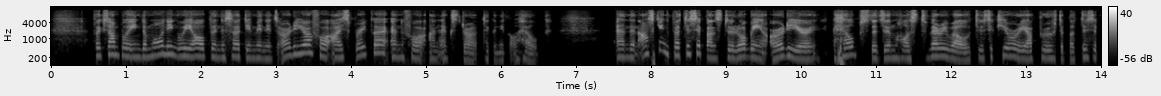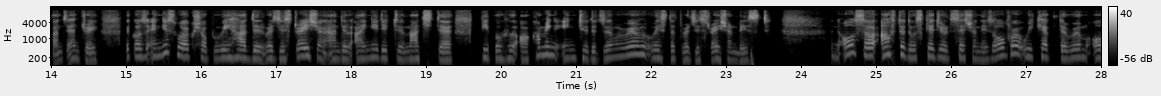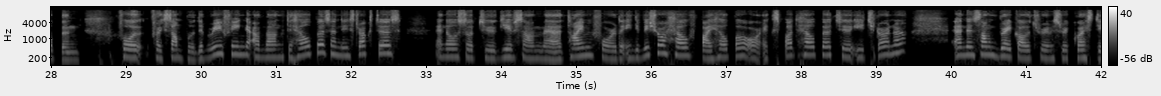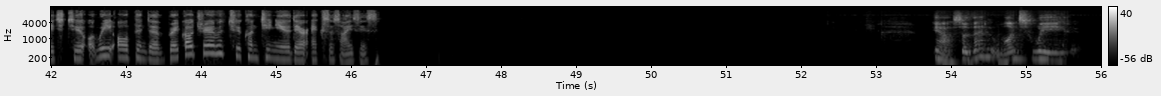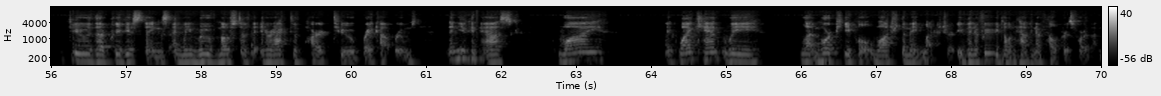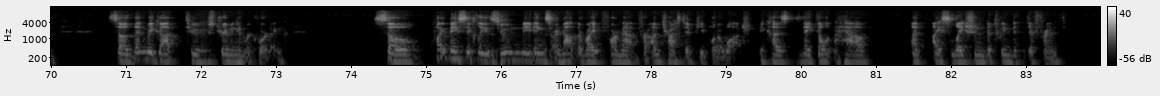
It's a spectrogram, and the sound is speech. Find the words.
For example, in the morning, we opened 30 minutes earlier for icebreaker and for an extra technical help. And then asking participants to log in earlier helps the Zoom host very well to securely approve the participants' entry. Because in this workshop, we had the registration and I needed to match the people who are coming into the Zoom room with that registration list. And also after the scheduled session is over, we kept the room open for, for example, debriefing among the helpers and instructors, and also to give some uh, time for the individual help by helper or expert helper to each learner. And then some breakout rooms requested to reopen the breakout room to continue their exercises. Yeah, so then once we do the previous things and we move most of the interactive part to breakout rooms, then you can ask why, like, why can't we let more people watch the main lecture, even if we don't have enough helpers for them? So then we got to streaming and recording. So quite basically, Zoom meetings are not the right format for untrusted people to watch because they don't have an isolation between the different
